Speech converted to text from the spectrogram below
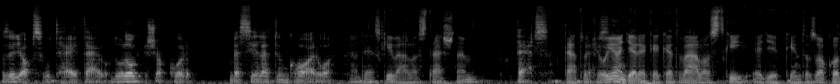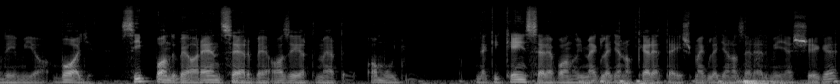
az egy abszolút helytálló dolog, és akkor beszélhetünk arról. Na de ez kiválasztás, nem? Persze. Tehát, hogyha persze. olyan gyerekeket választ ki egyébként az akadémia, vagy szippant be a rendszerbe azért, mert amúgy neki kényszere van, hogy meglegyen a kerete és meglegyen az eredményessége,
